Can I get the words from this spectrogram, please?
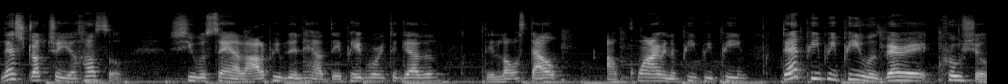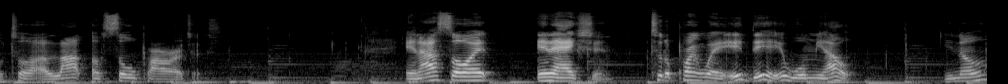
Let's structure your hustle. She was saying a lot of people didn't have their paperwork together. They lost out acquiring the PPP. That PPP was very crucial to a lot of sole proprietors. And I saw it in action to the point where it did, it wore me out you know?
